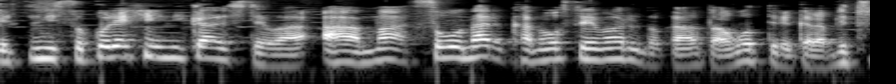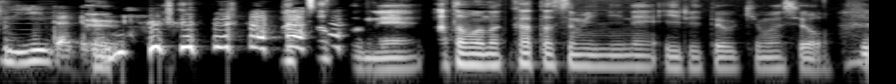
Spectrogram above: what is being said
別にそこら辺に関しては、ああ、まあ、そうなる可能性もあるのかなとは思ってるから別にいいんだけどね。まあちょっとね、頭の片隅にね、入れておきましょう。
